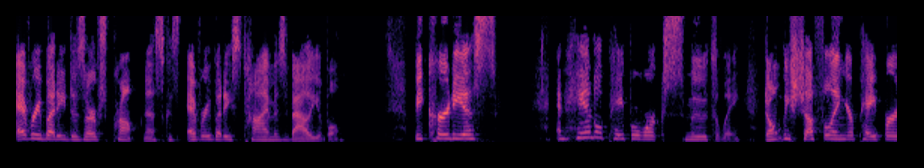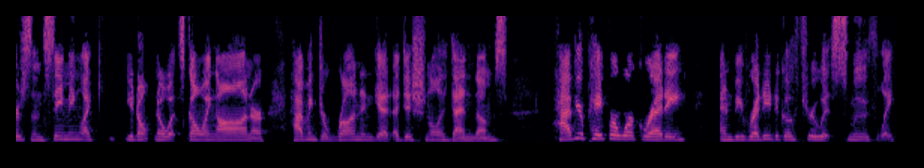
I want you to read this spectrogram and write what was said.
Everybody deserves promptness because everybody's time is valuable. Be courteous and handle paperwork smoothly. Don't be shuffling your papers and seeming like you don't know what's going on or having to run and get additional addendums. Have your paperwork ready and be ready to go through it smoothly.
